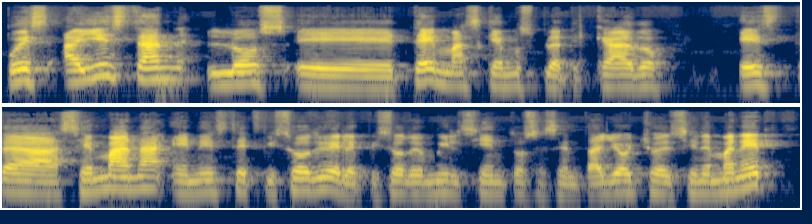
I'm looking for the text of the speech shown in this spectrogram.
Pues ahí están los eh, temas que hemos platicado esta semana en este episodio, el episodio 1168 de Cinemanet.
